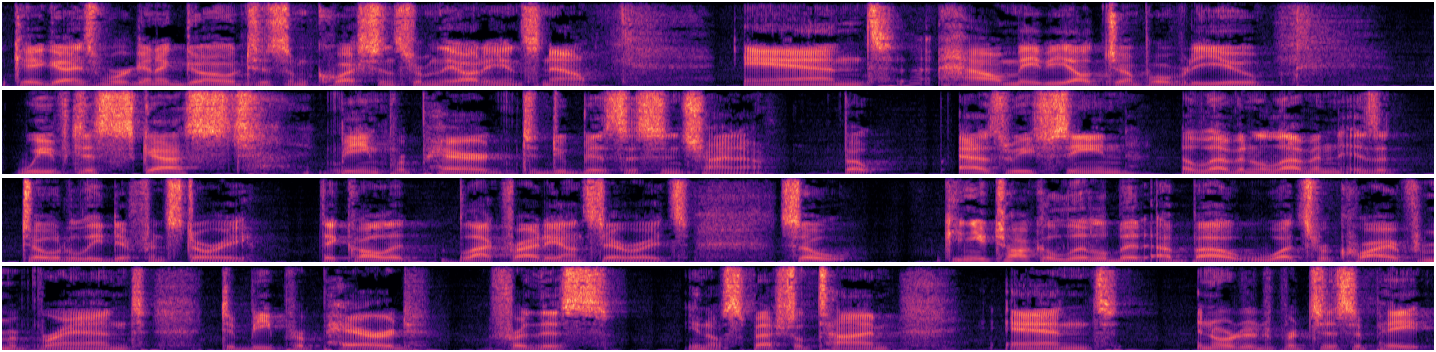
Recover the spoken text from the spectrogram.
Okay guys we're going to go to some questions from the audience now. And Hao maybe i'll jump over to you We've discussed being prepared to do business in China, but as we've seen, 1111 is a totally different story. They call it Black Friday on steroids. So, can you talk a little bit about what's required from a brand to be prepared for this, you know, special time and in order to participate,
